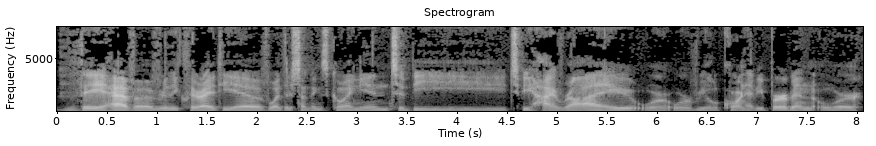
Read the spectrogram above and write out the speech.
they have a really clear idea of whether something's going in to be to be high rye or or real corn heavy bourbon or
